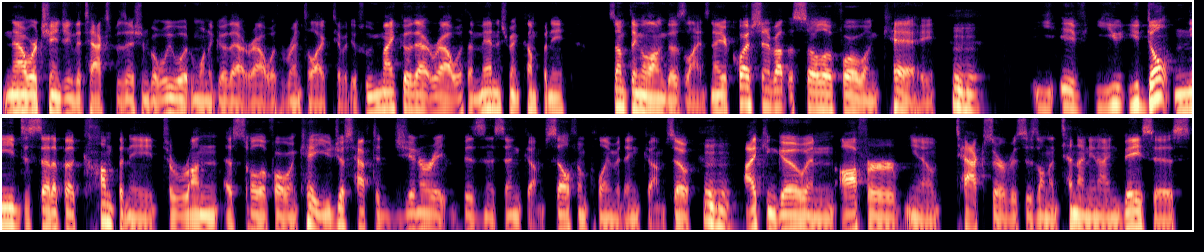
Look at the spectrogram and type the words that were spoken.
now we're changing the tax position, but we wouldn't want to go that route with rental activities. We might go that route with a management company, something along those lines. Now, your question about the solo 401k, Mhm. y- if you you don't need to set up a company to run a solo 401k you just have to generate business income self-employment income so Mhm. i can go and offer you know tax services on a 1099 basis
